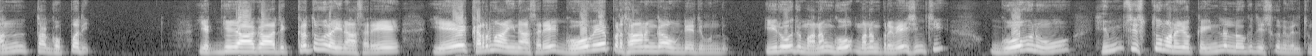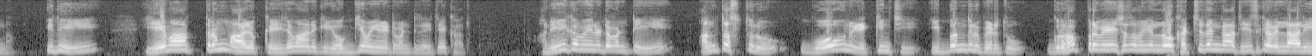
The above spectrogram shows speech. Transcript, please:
అంత గొప్పది. యజ్ఞయాగాది క్రతువులైనా సరే ఏ కర్మ అయినా సరే గోవే ప్రధానంగా ఉండేది ముందు. ఈరోజు మనం గో మనం ప్రవేశించి గోవును హింసిస్తూ మన యొక్క ఇళ్ళలోకి తీసుకుని వెళ్తున్నాం. ఇది ఏమాత్రం ఆ యొక్క యజమానికి యోగ్యమైనటువంటిది అయితే కాదు. అనేకమైనటువంటి అంతస్తులు గోవును ఎక్కించి ఇబ్బందులు పెడుతూ గృహప్రవేశ సమయంలో ఖచ్చితంగా తీసుకువెళ్ళాలి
